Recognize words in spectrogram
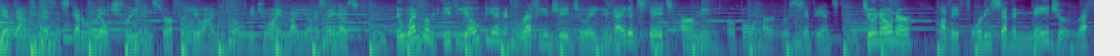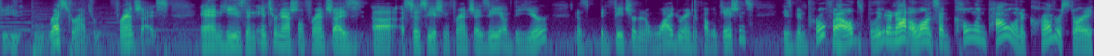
Get Down to Business. Got a real treat in store for you. I'm thrilled to be joined by Yonas Hagos, who went from Ethiopian refugee to a United States Army Purple Heart recipient to an owner of a 47 major refu- restaurant franchise. And he's an International Franchise uh, Association Franchisee of the Year and has been featured in a wide range of publications. He's been profiled, believe it or not, alongside Colin Powell in a cover story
